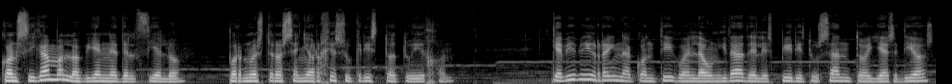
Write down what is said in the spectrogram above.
consigamos los bienes del cielo, por nuestro Señor Jesucristo, tu Hijo, que vive y reina contigo en la unidad del Espíritu Santo y es Dios,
